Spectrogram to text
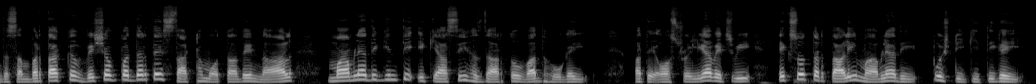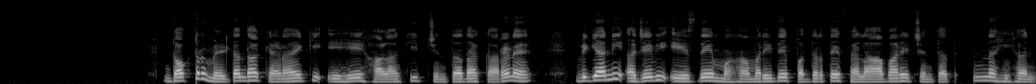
ਦਸੰਬਰ ਤੱਕ ਵਿਸ਼ਵ ਪੱਧਰ ਤੇ 60 ਮੌਤਾਂ ਦੇ ਨਾਲ ਮਾਮਲਿਆਂ ਦੀ ਗਿਣਤੀ 81000 ਤੋਂ ਵੱਧ ਹੋ ਗਈ ਅਤੇ ਆਸਟ੍ਰੇਲੀਆ ਵਿੱਚ ਵੀ 143 ਮਾਮਲਿਆਂ ਦੀ ਪੁਸ਼ਟੀ ਕੀਤੀ ਗਈ। ਡਾਕਟਰ ਮਿਲਟਨ ਦਾ ਕਹਿਣਾ ਹੈ ਕਿ ਇਹ ਹਾਲਾਂਕਿ ਚਿੰਤਾ ਦਾ ਕਾਰਨ ਹੈ। ਵਿਗਿਆਨੀ ਅਜੇ ਵੀ ਇਸ ਦੇ ਮਹਾਮਾਰੀ ਦੇ ਪੱਧਰ ਤੇ ਫੈਲਾਅ ਬਾਰੇ ਚਿੰਤਤ ਨਹੀਂ ਹਨ।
